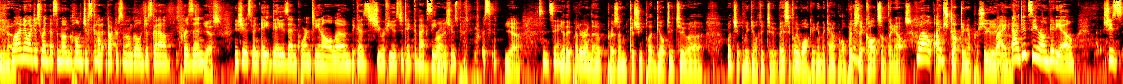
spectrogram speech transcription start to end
You know. Well, I know I just read that Simone Gold just got Dr. Simone Gold just got out of prison. yes. And she had to spend eight days in quarantine all alone because she refused to take the vaccine when she was put in prison. Yeah. It's insane. Yeah, they put her in the prison because she pled guilty to uh, what'd she plead guilty to? Basically, walking in the Capitol, which they called something else, well, obstructing a proceeding. right. I did see her on video. She's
